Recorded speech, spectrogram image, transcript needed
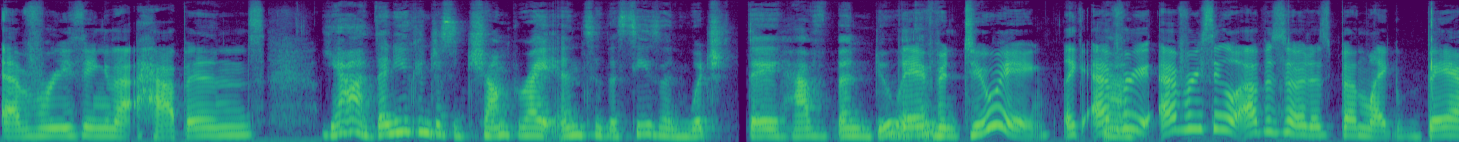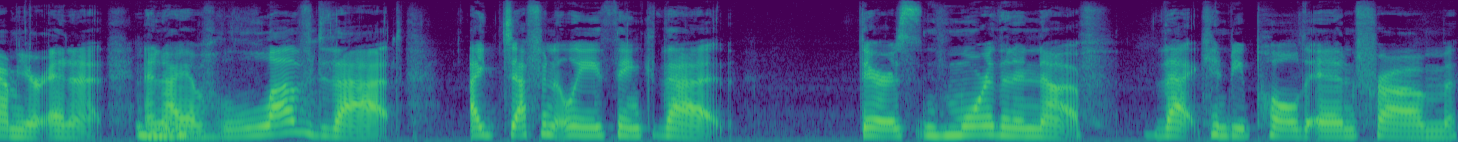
everything that happens, Yeah, then you can just jump right into the season, which they have been doing. they've been doing like every every single episode has been like bam you're in it and i mm-hmm. have loved that i definitely think that there's more than enough that can be pulled in from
